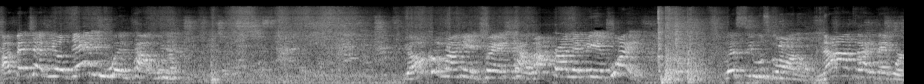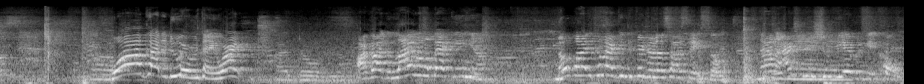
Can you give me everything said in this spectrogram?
I bet you your daddy wouldn't pop with him. Y'all come around here and trash the house. I'm around there being quiet. Let's see what's going on. Now I got it back working. Why I got to do everything, right? I don't know. I got the light on back in here. Nobody come back in the picture unless I say so. Now the ice cream should be able to get cold.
